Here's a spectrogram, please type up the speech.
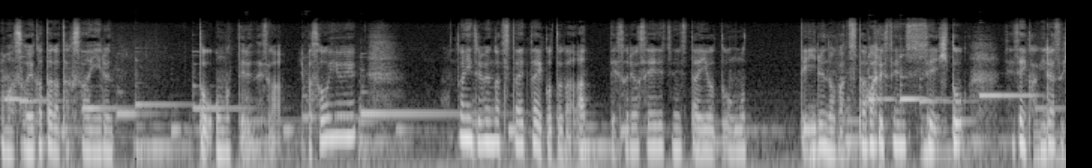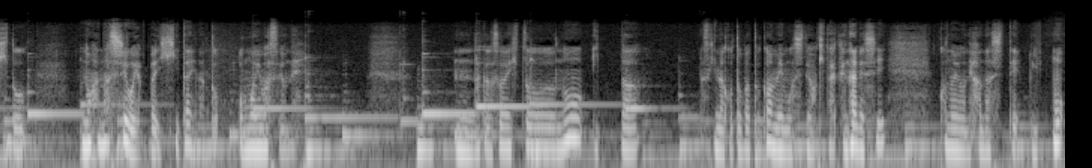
まあそういう方がたくさんいると思ってるんですがやっぱそういう当に自分が伝えたいことがあってそれを誠実に伝えようと思っているのが伝わる先生人先生に限らず人の話をやっぱり聞きたいなと思いますよね。うん、だからそういう人の言った好きな言葉とかメモしておきたくなるしこのように話してみも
